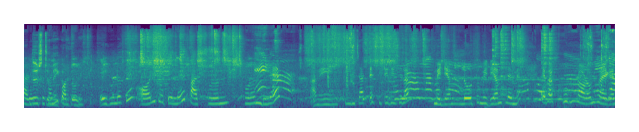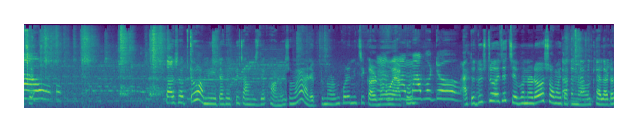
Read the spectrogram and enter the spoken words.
আর একটুখানি পটল। এইগুলোকে অল্প তেলে পাঁচ ফোড়ন ফোড়ন দিয়ে আমি তিন চারটে সিটি দিয়েছিলাম মিডিয়াম লো টু মিডিয়াম ফ্লেমে এবার খুব নরম হয়ে গেছে। তা সত্ত্বেও আমি এটাকে একটু চামচ দিয়ে খাওয়ানোর সময় আর একটু নরম করে নিচ্ছি কারণ ও এখন এত দুষ্ট হয়েছে চেবানোরও সময় থাকে না ওর খেলাটা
